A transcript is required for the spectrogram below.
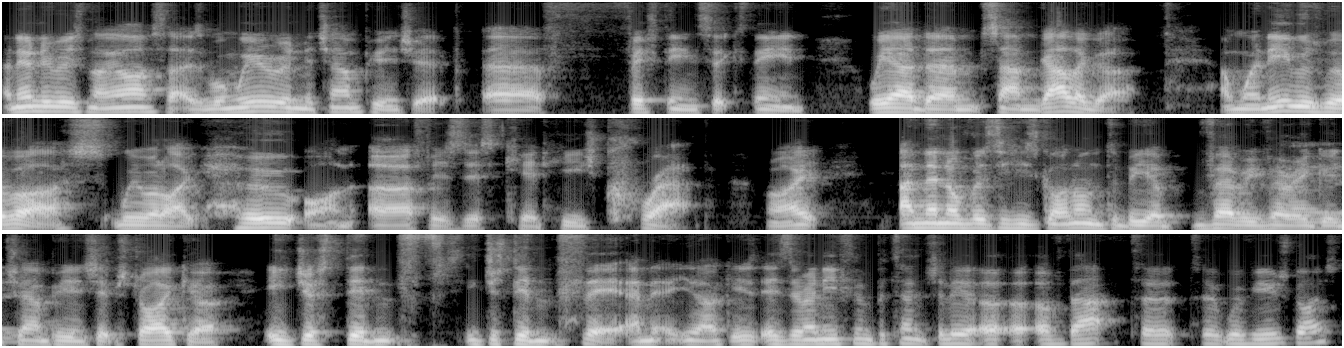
and the only reason I ask that is when we were in the championship uh, 15, 16, we had um, Sam Gallagher. And when he was with us, we were like, who on earth is this kid? He's crap, right? And then obviously he's gone on to be a very, very good championship striker. He just didn't, he just didn't fit. And you know, is, is there anything potentially of, of that to, to with you guys?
